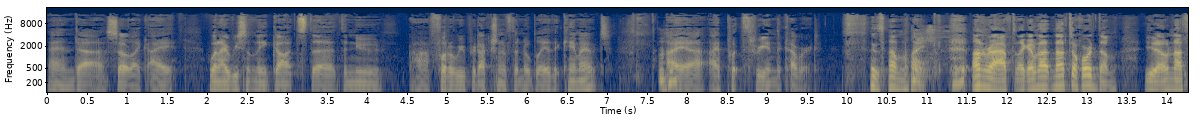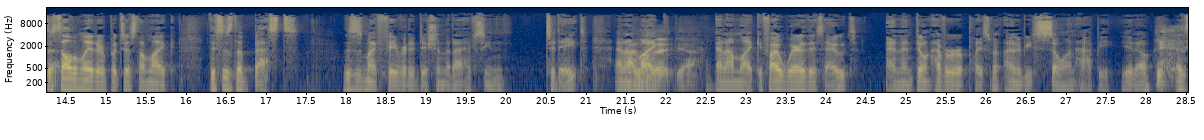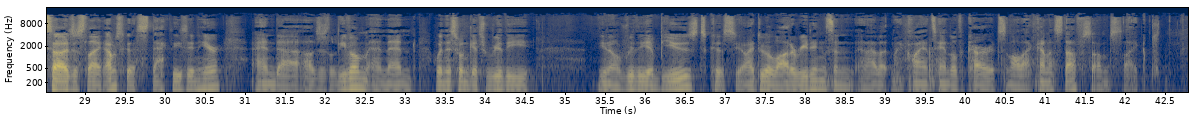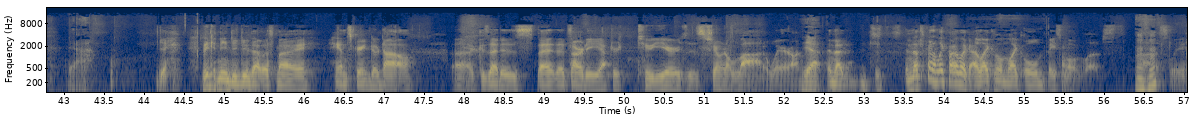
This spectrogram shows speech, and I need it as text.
and uh, so like I when I recently got the the new uh, photo reproduction of the Noblet that came out, I uh, I put three in the cupboard. 'Cause I'm like unwrapped, like I'm not not to hoard them, you know, not to sell them later, but just I'm like, this is the best. This is my favorite edition that I have seen to date, and I'm like, it, yeah. and I'm like, if I wear this out and then don't have a replacement, I'm gonna be so unhappy, you know. And so I was just like, I'm just gonna stack these in here, and uh, I'll just leave them, and then when this one gets really you know, really abused because you know I do a lot of readings and, and I let my clients handle the cards and all that kind of stuff. So I'm just like, yeah, Yeah, I think I need to do that with my hand screen Dodal because that is that that's already after two years is showing a lot of wear on. me. Yeah. and that just and that's kind of like how I like I like them like old baseball gloves. Mm-hmm. Honestly,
